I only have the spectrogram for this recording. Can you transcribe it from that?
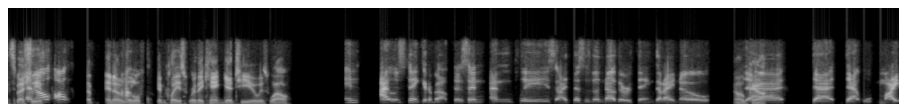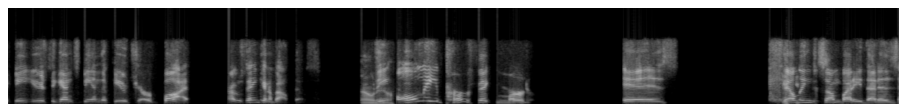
Especially I'll, I'll, in a little fucking place where they can't get to you as well. And I was thinking about this, and and please, I, this is another thing that I know oh, that God. that that might be used against me in the future. But I was thinking about this. Oh, the only perfect murder is killing somebody that is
